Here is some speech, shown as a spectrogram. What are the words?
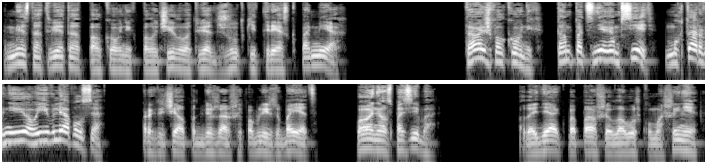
Вместо ответа полковник получил в ответ жуткий треск помех. «Товарищ полковник, там под снегом сеть! Мухтар в нее и вляпался!» — прокричал подбежавший поближе боец. «Понял, спасибо». Подойдя к попавшей в ловушку машине,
